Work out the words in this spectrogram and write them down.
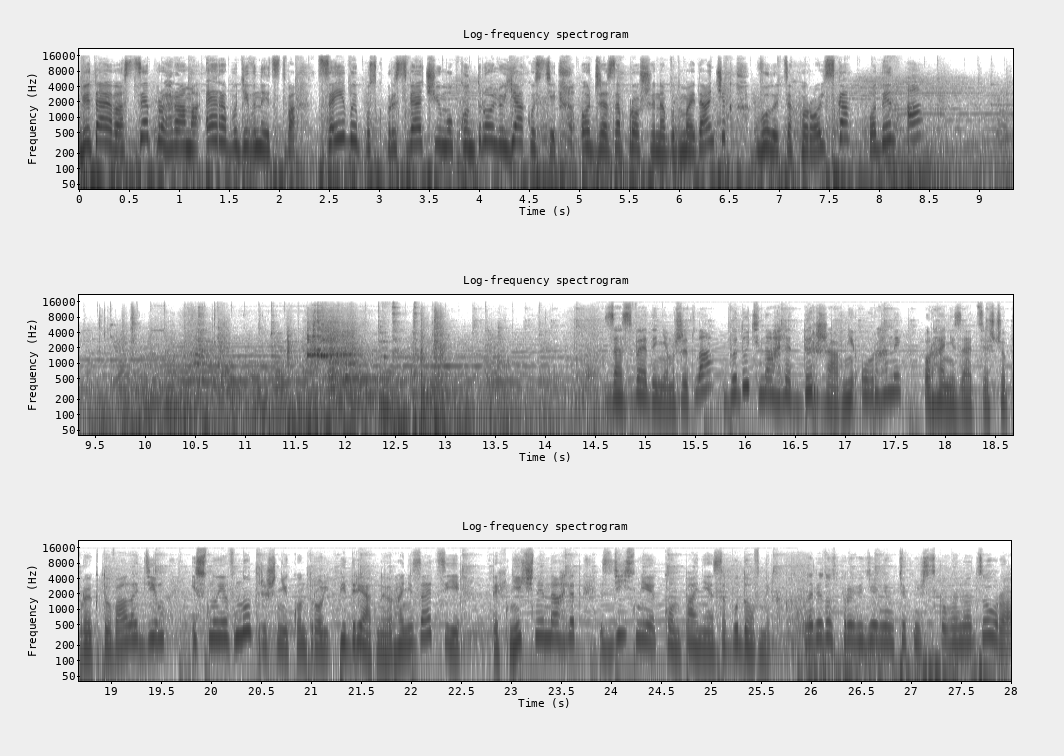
Вітаю вас! Це програма Ера будівництва. Цей випуск присвячуємо контролю якості. Отже, запрошую на будмайданчик, вулиця Хорольська, 1А. За зведенням житла ведуть нагляд державні органи. Організація, що проєктувала дім, існує внутрішній контроль підрядної організації. Технічний нагляд здійснює компанія-забудовник. Наряду с проведением технического надзора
